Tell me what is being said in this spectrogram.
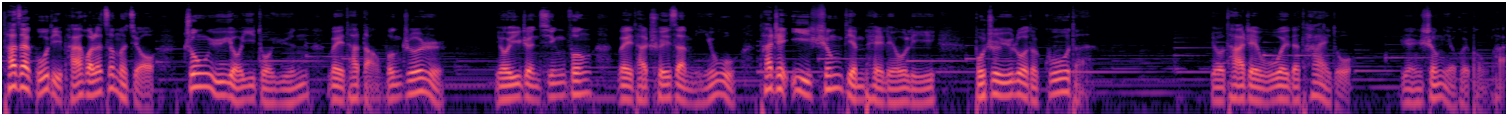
她在谷底徘徊了这么久，终于有一朵云为她挡风遮日，有一阵清风为他吹散迷雾。他这一生颠沛流离，不至于落得孤单。有他这无畏的态度，人生也会澎湃。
